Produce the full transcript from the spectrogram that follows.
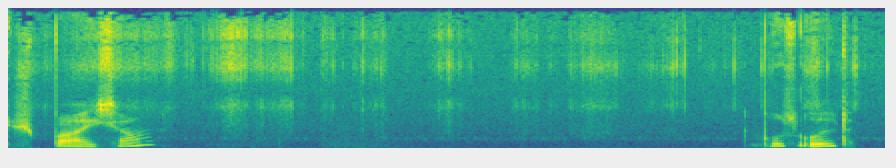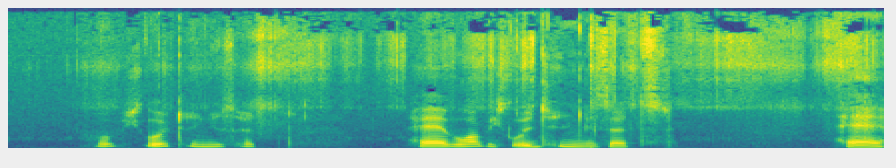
Speichern. Wo ist Ult? Wo habe ich Ult hingesetzt? Hä, wo habe ich Ult hingesetzt? Hä?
